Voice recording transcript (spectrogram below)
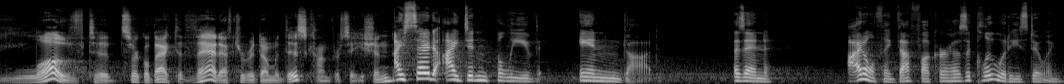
love to circle back to that after we're done with this conversation. I said I didn't believe in God. As in, I don't think that fucker has a clue what he's doing.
